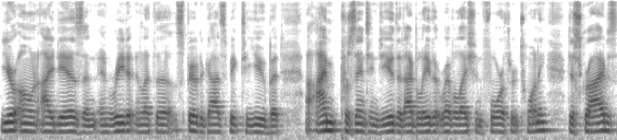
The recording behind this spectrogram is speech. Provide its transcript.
your own ideas and, and read it and let the Spirit of God speak to you. But uh, I'm presenting to you that I believe that Revelation 4 through 20 describes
